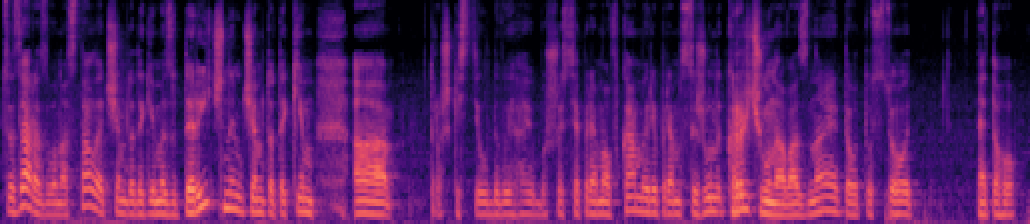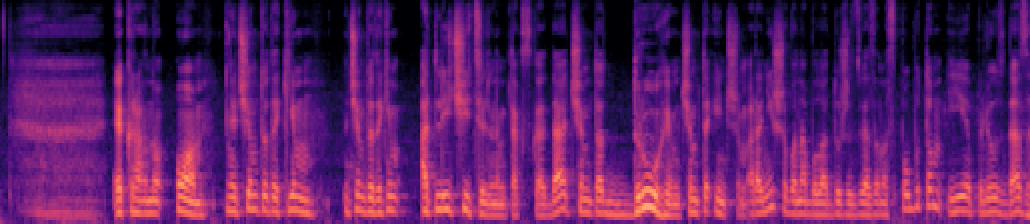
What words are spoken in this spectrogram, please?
Це зараз вона стала чим-то таким езотеричним, чим-то таким. Трошки стіл двигаю, бо щось я прямо в камері, прямо сижу, кричу на вас, знаєте, от з цього етого екрану. О, чим-то таким. Чим-то таким отлічительним, так сказати, да? чим-то другим, чим-то іншим. Раніше вона була дуже зв'язана з побутом, і плюс да, з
